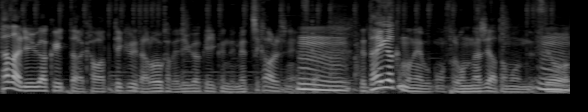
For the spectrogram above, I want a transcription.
ただ留学行ったら変わってくるだろうかで留学行くんでめっちゃ変わるじゃないうですか、ん。で大学もね僕もそれ同じだと思うんですよ、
